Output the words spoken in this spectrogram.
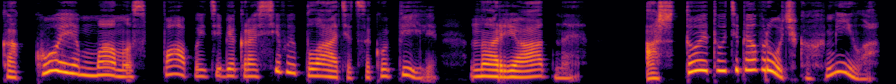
Какое мама с папой тебе красивое платьице купили, нарядное! А что это у тебя в ручках, Мила?»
